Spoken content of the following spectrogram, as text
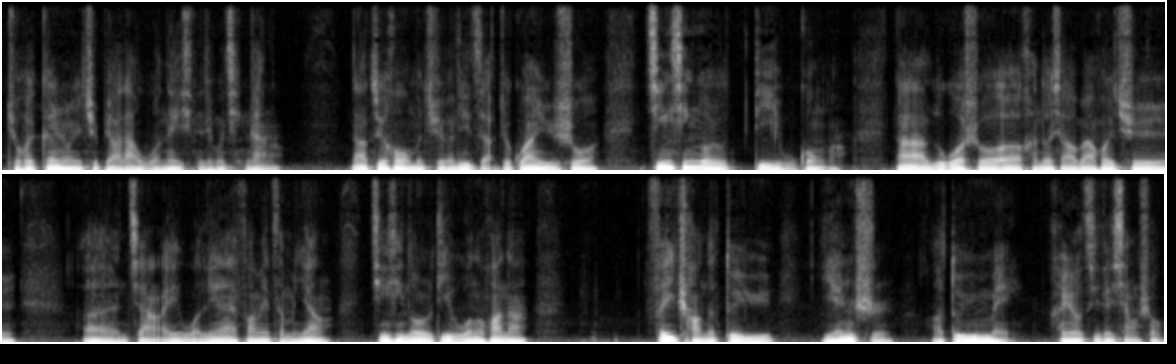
就会更容易去表达我内心的这种情感了。那最后我们举个例子啊，就关于说金星落入第五宫啊。那如果说很多小伙伴会去，嗯，讲，哎，我恋爱方面怎么样？金星落入第五宫的话呢，非常的对于颜值啊，对于美很有自己的享受。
